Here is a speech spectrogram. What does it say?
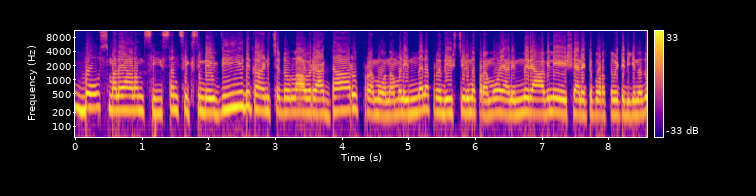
ബിഗ് ബോസ് മലയാളം സീസൺ സിക്സിന്റെ വീട് കാണിച്ചിട്ടുള്ള ഒരു അഡാറ് പ്രമോ. നമ്മൾ ഇന്നലെ പ്രതീക്ഷിച്ചിരുന്ന പ്രമോയാണ് ഇന്ന് രാവിലെ ഏഷ്യാനെറ്റ് പുറത്തുവിട്ടിരിക്കുന്നത്.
